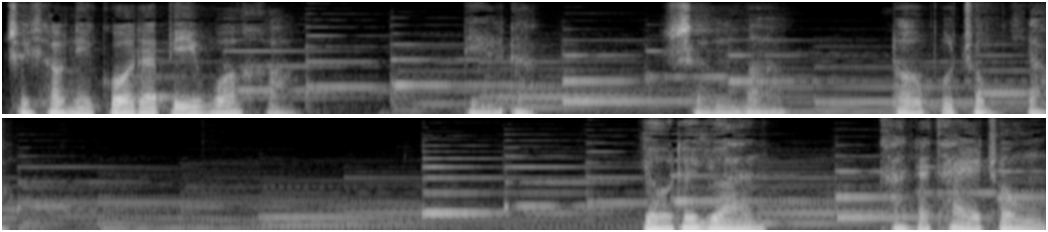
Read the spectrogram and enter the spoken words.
只要你过得比我好，别的什么都不重要。有的缘，看得太重，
